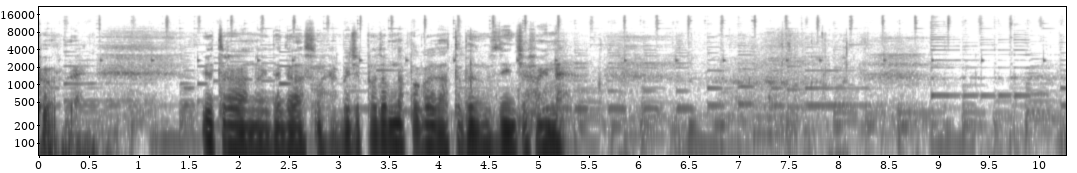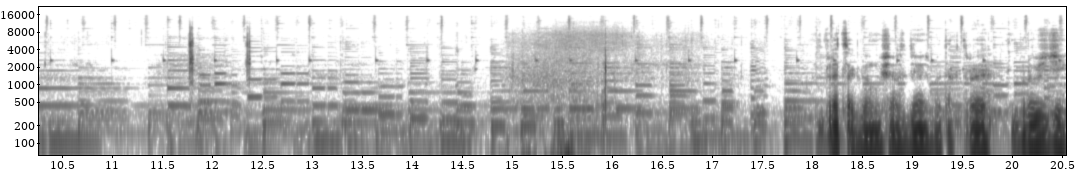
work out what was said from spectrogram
Kurde. Jutro rano idę do lasu. Jak będzie podobna pogoda, to będą zdjęcia fajne. Plecak bym musiał zdjąć, bo tak trochę bruździ.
